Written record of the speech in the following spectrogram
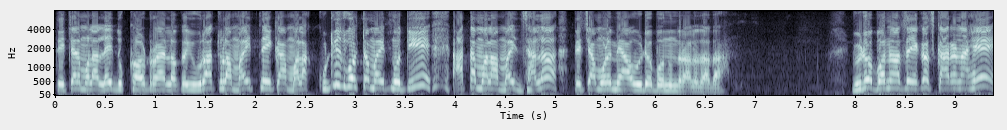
त्याच्यात मला लई दुःख वाटू राहिलं का युवराज तुला माहीत नाही का? मला कुठलीच गोष्ट माहीत नव्हती. आता मला माहीत झालं त्याच्यामुळे मी हा व्हिडिओ बनवून राहिलो दादा. व्हिडिओ बनवायचं एकच कारण आहे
